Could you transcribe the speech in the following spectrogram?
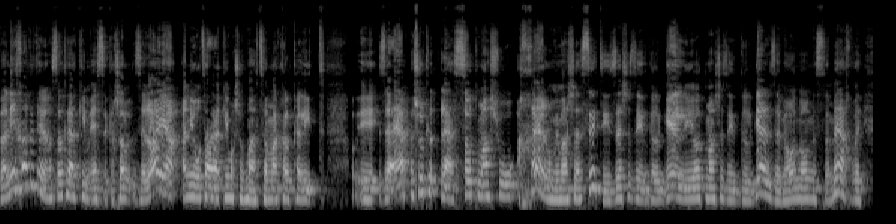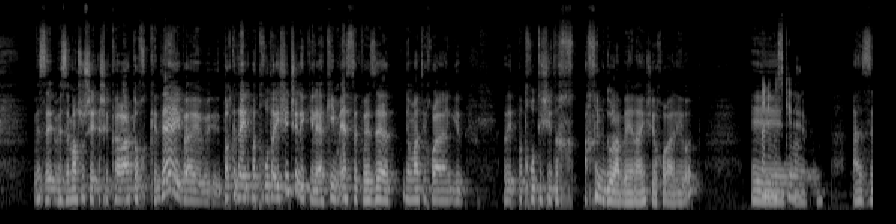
ואני החלטתי לנסות להקים עסק. עכשיו, זה לא היה, אני רוצה להקים עכשיו מעצמה כלכלית, אה, זה היה פשוט לעשות משהו אחר ממה שעשיתי, זה שזה יתגלגל להיות מה שזה יתגלגל, זה מאוד מאוד משמח, ו... וזה, וזה משהו ש, שקרה תוך כדי, ותוך כדי ההתפתחות האישית שלי, כי להקים עסק וזה, גם את יכולה להגיד, זו ההתפתחות אישית הכי גדולה בעיניי שיכולה להיות. אני מסכימה. אז,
